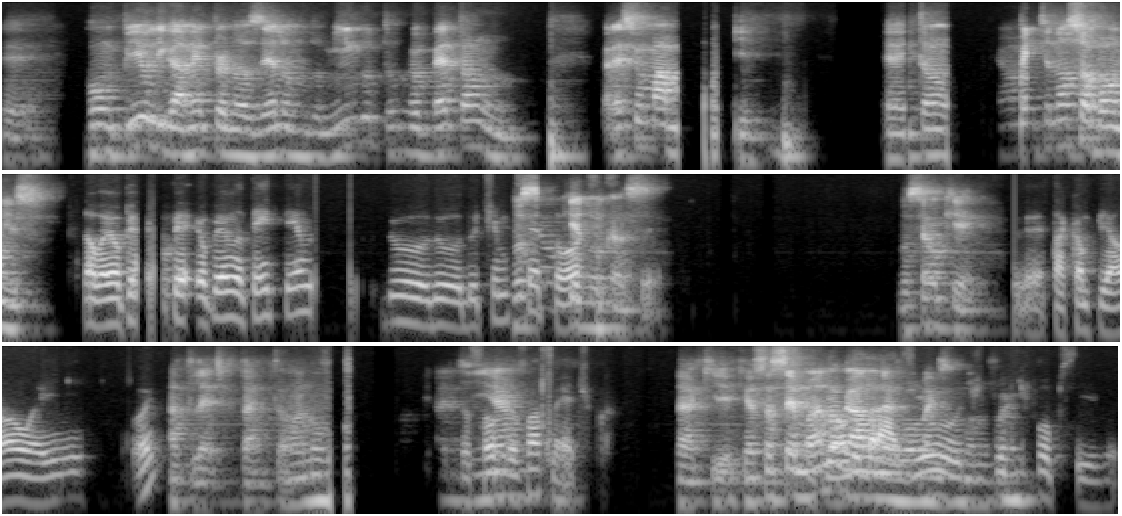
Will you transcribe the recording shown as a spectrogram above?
é, rompi o ligamento tornozelo no domingo. Tô, meu pé tá um. Parece uma mão aqui. É, então, realmente não sou bom nisso. Não, eu, eu perguntei em termos do, do, do time que você, você é o quê, Lucas? Você. é o quê? É, tá campeão aí. Oi? Atlético, tá. Então eu não vou. Eu sou, eu sou Atlético. Tá, que, que essa semana o Galo Brasil, levou mais. Tudo que for possível.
